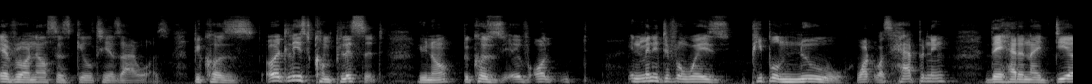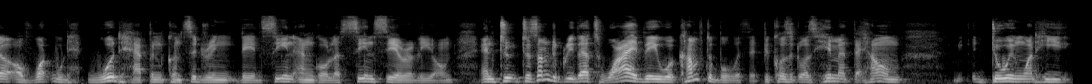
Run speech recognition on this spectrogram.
everyone else as guilty as I was, because or at least complicit, you know, because if on in many different ways people knew what was happening. They had an idea of what would would happen considering they had seen Angola seen Sierra Leone. And to to some degree that's why they were comfortable with it because it was him at the helm doing what he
